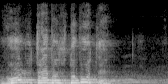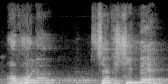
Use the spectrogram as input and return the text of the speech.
Волю треба здобути, а воля це всі ми.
